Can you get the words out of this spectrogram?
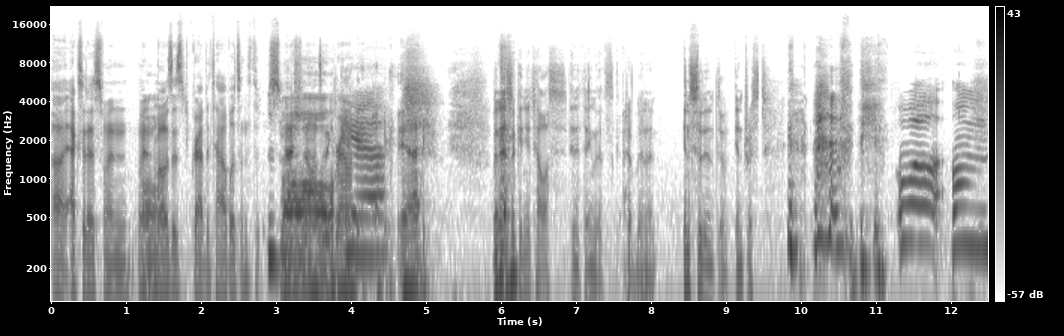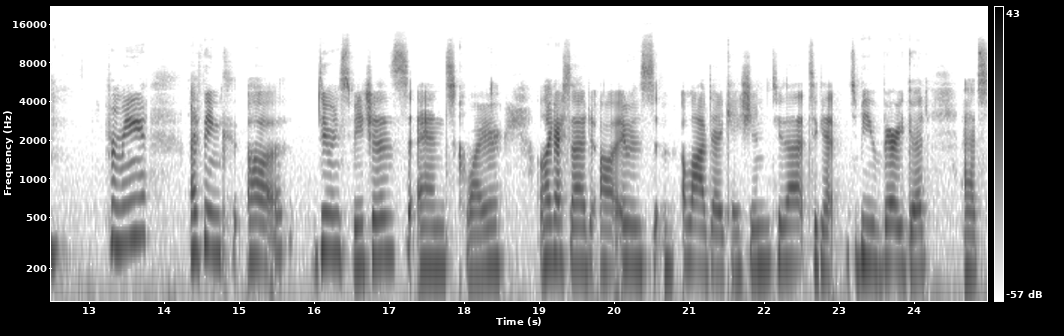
uh, Exodus when when Oh. Moses grabbed the tablets and th- Mhm. smashed it onto Oh, the ground. Yeah. Yeah. Vanessa, can you tell us anything that's kind of been an incident of interest? well, um, for me, I think uh, doing speeches and choir, like I said, uh, it was a lot of dedication to that to get to be very good at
